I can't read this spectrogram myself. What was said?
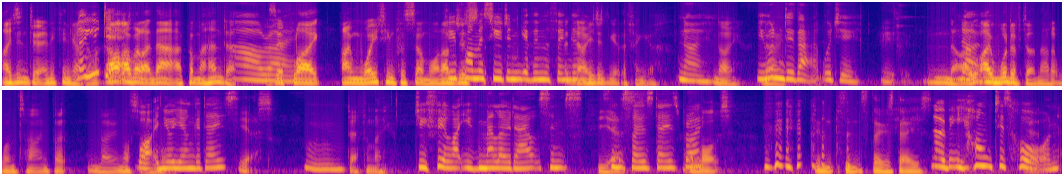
I didn't do anything. out No, you. Oh, I went like that. I put my hand up. Oh, As right. if like I'm waiting for someone. Do I'm you just, promise you didn't give him the finger? No, he didn't get the finger. No. No. You no. wouldn't do that, would you? Eh, no, No. I would have done that at one time, but no, not so. What in your anymore. younger days? Yes. Hmm. Definitely. Do you feel like you've mellowed out since Yes. since those days, Brian? A lot. In- since those days. No, but he honked his horn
